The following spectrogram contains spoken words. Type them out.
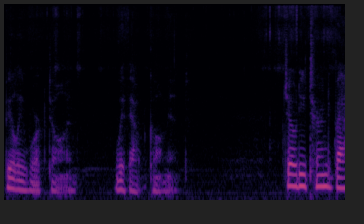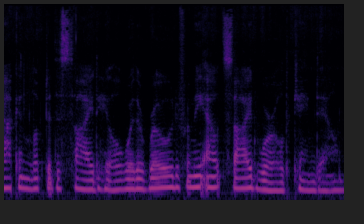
Billy worked on without comment. Jody turned back and looked at the side hill where the road from the outside world came down.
